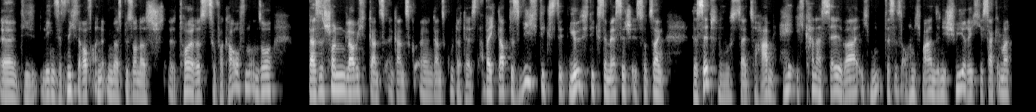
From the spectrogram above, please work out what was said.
äh, die legen es jetzt nicht darauf an, irgendwas besonders äh, Teures zu verkaufen und so, das ist schon, glaube ich, ganz, ganz, äh, ganz guter Test. Aber ich glaube, das wichtigste, die wichtigste Message ist sozusagen, das Selbstbewusstsein zu haben. Hey, ich kann das selber. Ich, das ist auch nicht wahnsinnig schwierig. Ich sage immer,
